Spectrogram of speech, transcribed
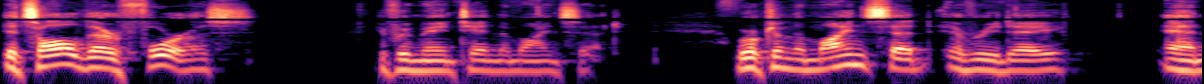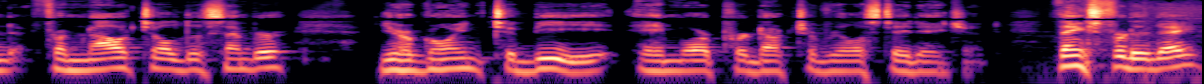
It's all there for us if we maintain the mindset. Work on the mindset every day, and from now till December, you're going to be a more productive real estate agent. Thanks for today.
